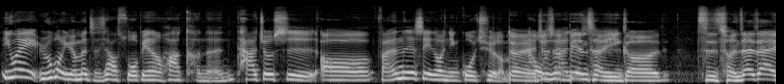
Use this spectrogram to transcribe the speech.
因为如果原本只是要缩编的话，可能它就是哦，反正那些事情都已经过去了嘛，对，就是、就是变成一个。只存在在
